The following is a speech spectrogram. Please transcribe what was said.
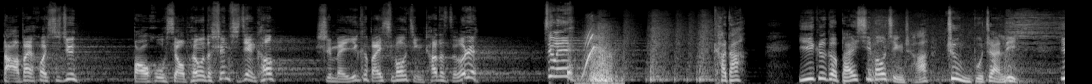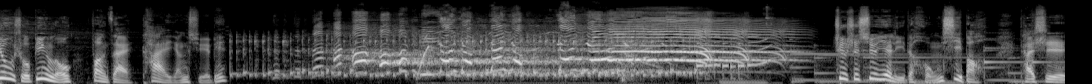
打败坏细菌，保护小朋友的身体健康，是每一个白细胞警察的责任。敬礼！咔嗒，一个个白细胞警察正步站立，右手并拢放在太阳穴边。这是血液里的红细胞，它是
